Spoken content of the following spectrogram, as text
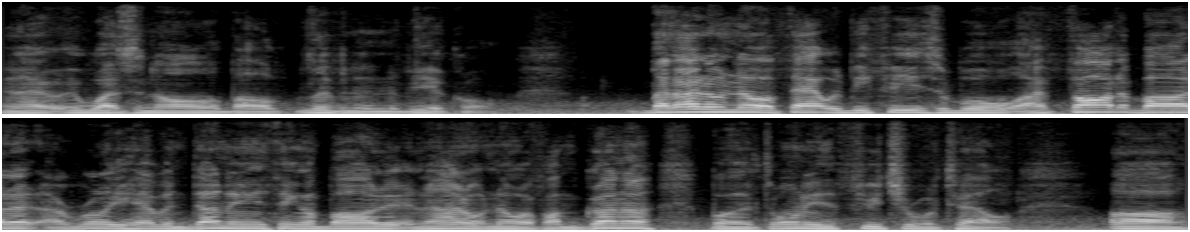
and I, it wasn't all about living in the vehicle. But I don't know if that would be feasible. I've thought about it. I really haven't done anything about it, and I don't know if I'm gonna, but only the future will tell. Uh,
